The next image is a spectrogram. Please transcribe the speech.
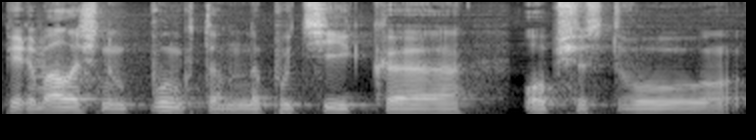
перевалочным пунктом на пути к обществу,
